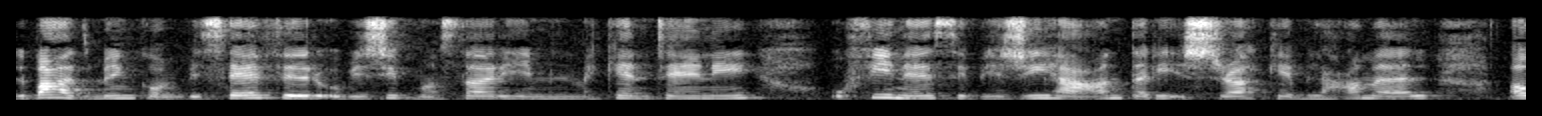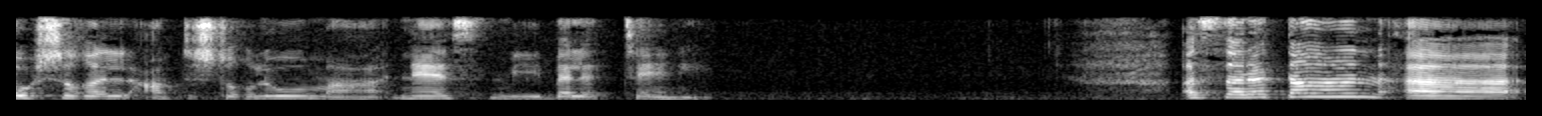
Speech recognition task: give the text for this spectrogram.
البعض منكم بيسافر وبيجيب مصاري من مكان تاني. وفي ناس بيجيها عن طريق شراكة بالعمل أو شغل عم تشتغلوه مع ناس ببلد تاني. السرطان آه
